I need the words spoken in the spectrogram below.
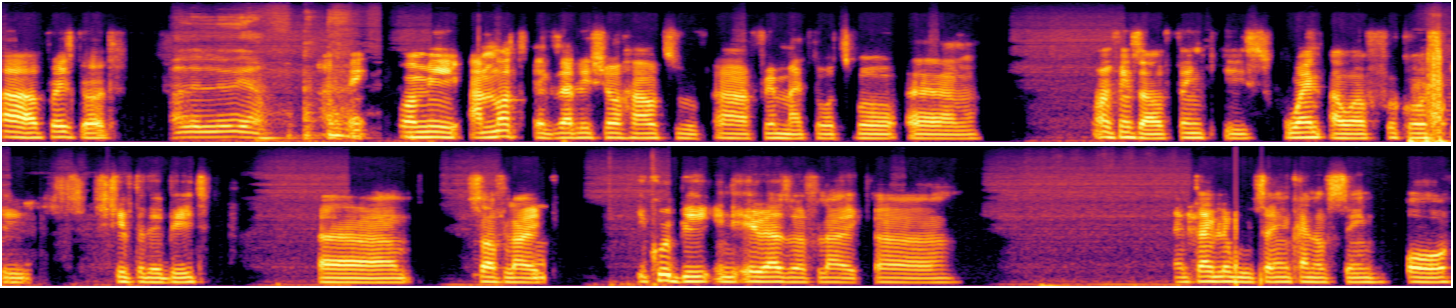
Uh, praise God. Hallelujah. I think for me, I'm not exactly sure how to uh, frame my thoughts, but um, one of the things I think is when our focus is shifted a bit, um, sort of like it could be in the areas of like uh, entangling with certain kind of sin, or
